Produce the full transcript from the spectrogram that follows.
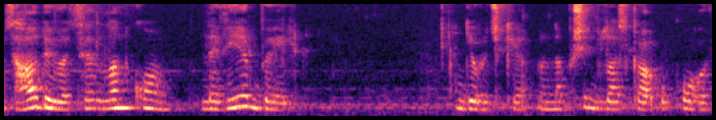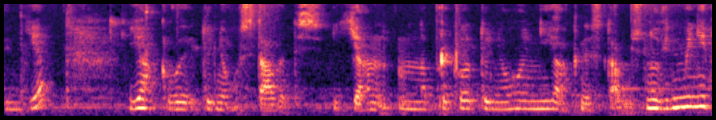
Згадую, це ланком La Бель. Дівчатки, напишіть, будь ласка, у кого він є, як ви до нього ставитесь. Я, наприклад, до нього ніяк не ставлюсь. Ну, він мені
